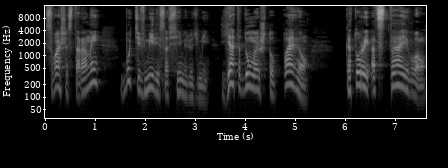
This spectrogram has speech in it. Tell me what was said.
с вашей стороны, будьте в мире со всеми людьми. Я-то думаю, что Павел – который отстаивал,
